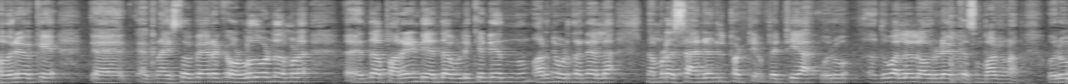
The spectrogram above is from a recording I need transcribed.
അവരെയൊക്കെ ക്രൈസ്തവ പേരൊക്കെ ഉള്ളതുകൊണ്ട് നമ്മൾ എന്താ പറയേണ്ടി എന്താ വിളിക്കേണ്ടിയെന്നൊന്നും അറിഞ്ഞുകൂടെ തന്നെയല്ല. നമ്മുടെ സ്റ്റാൻഡേർഡിൽ പറ്റിയ പറ്റിയ ഒരു ഇതുമല്ലല്ലോ അവരുടെയൊക്കെ സംഭാഷണം. ഒരു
